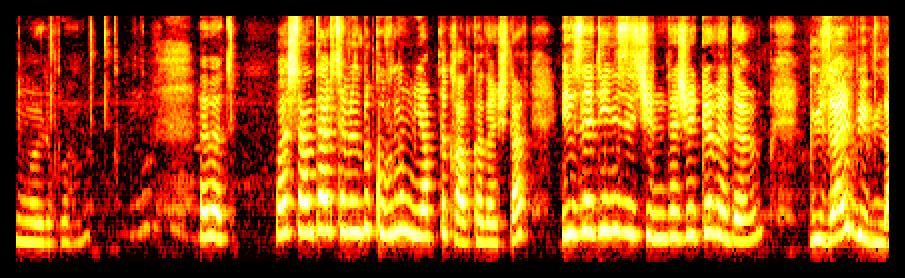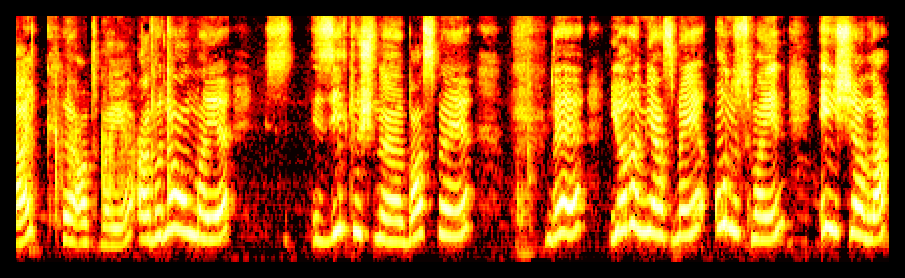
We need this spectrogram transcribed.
Böyle koyalım. Evet. Baştan tertemiz bir kurulum yaptık arkadaşlar. İzlediğiniz için teşekkür ederim. Güzel bir like atmayı, abone olmayı, zil tuşuna basmayı ve yorum yazmayı unutmayın. İnşallah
